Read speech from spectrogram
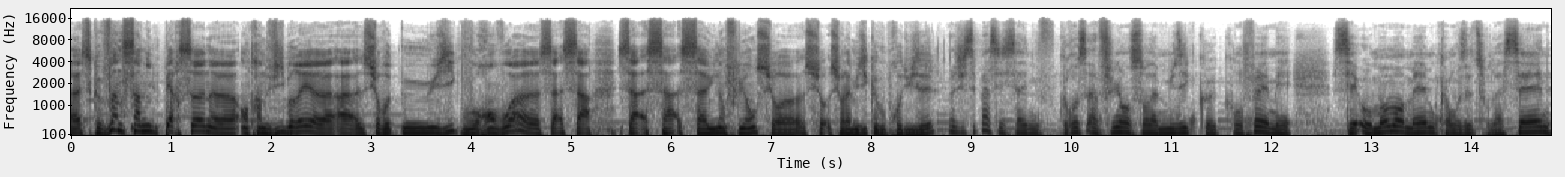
euh, est-ce que 25 000 personnes euh, en train de vibrer euh, sur votre musique vous renvoient euh, ça, ça, ça, ça, ça a une influence sur, euh, sur, sur la musique que vous produisez? Je sais pas si ça a une grosse influence sur la musique que- qu'on fait, mais c'est au moment même quand vous êtes sur la scène,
